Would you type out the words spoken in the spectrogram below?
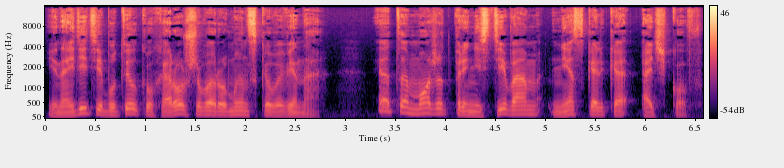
и найдите бутылку хорошего румынского вина. Это может принести вам несколько очков.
